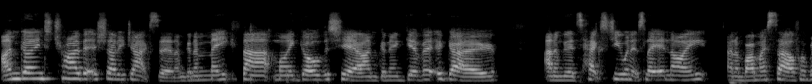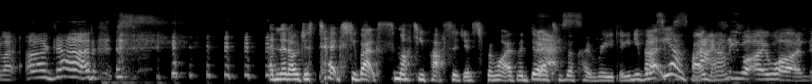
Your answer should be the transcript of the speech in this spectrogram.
i'm going to try a bit of shirley jackson. I'm going to make that my goal this year. I'm going to give it a go and i'm going to text you when it's late at night and i'm by myself. I'll be like oh god and then I'll just text you back smutty passages from whatever dirty yes. book I'm reading, and you'll be That's like, "Yeah, I'm fine now." Exactly what I want.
